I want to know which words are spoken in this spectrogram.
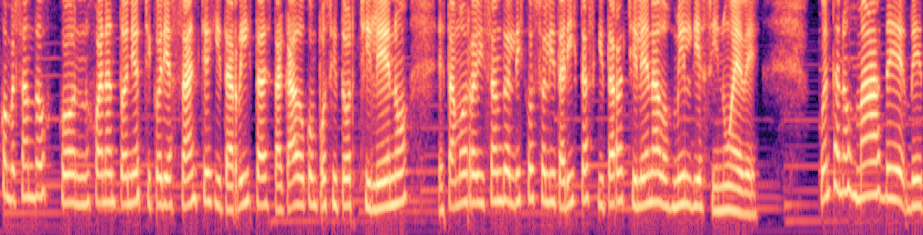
Conversando con Juan Antonio Chicoria Sánchez, guitarrista, destacado compositor chileno. Estamos revisando el disco Solitaristas Guitarra Chilena 2019. Cuéntanos más de,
